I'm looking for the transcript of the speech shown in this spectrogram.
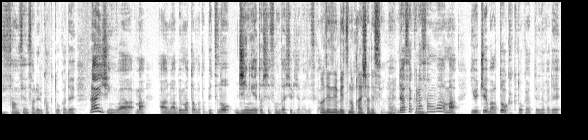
参戦される格闘家で、ライジンはまああのアベマとはまた別の陣営として存在してるじゃないですか。まあ、全然別の会社ですよね。はい、で朝倉さんは、まあ YouTuber と格闘家やってる中で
